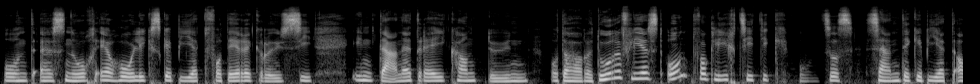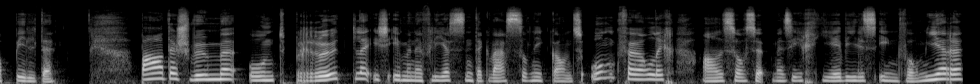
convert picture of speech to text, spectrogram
und ein Nacherholungsgebiet von dieser Größe in diesen drei Kantonen, wo da durchfließt und wo gleichzeitig unser Sendegebiet abbilden. Baden, Schwimmen und Bröteln ist in einem fließenden Gewässer nicht ganz ungefährlich, also sollte man sich jeweils informieren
